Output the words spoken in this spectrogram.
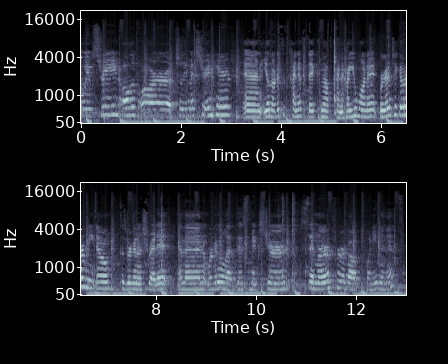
We've strained all of our chili mixture in here and you'll notice it's kind of thick and that's kind of how you want it. We're gonna take out our meat now because we're gonna shred it and then we're gonna let this mixture simmer for about 20 minutes.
